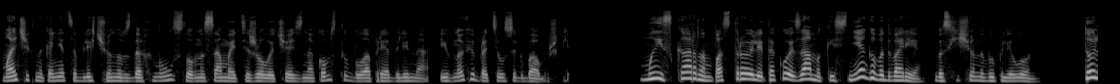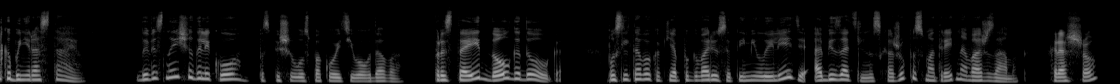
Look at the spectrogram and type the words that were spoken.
Мальчик, наконец, облегченно вздохнул, словно самая тяжелая часть знакомства была преодолена, и вновь обратился к бабушке. «Мы с Карлом построили такой замок из снега во дворе», — восхищенно выпалил он. «Только бы не растаял». «До весны еще далеко», — поспешила успокоить его вдова. «Простоит долго-долго. После того, как я поговорю с этой милой леди, обязательно схожу посмотреть на ваш замок. Хорошо?»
